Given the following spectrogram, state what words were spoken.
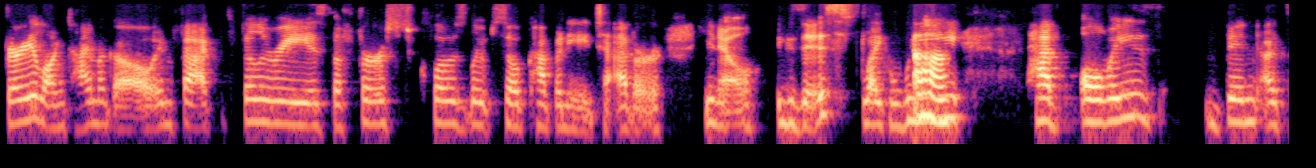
very long time ago. In fact Fillaree is the first closed loop soap company to ever you know exist. Like we uh-huh. have always been it's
